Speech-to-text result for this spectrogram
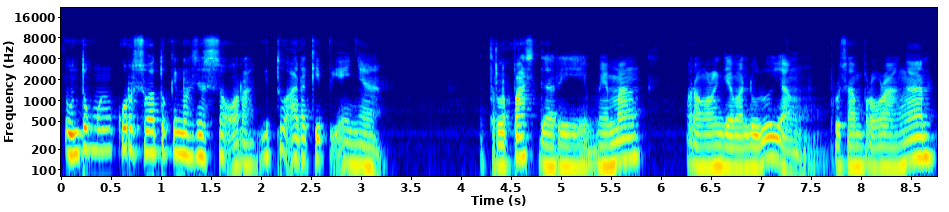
untuk mengukur suatu kinerja seseorang itu ada KPI-nya terlepas dari memang orang-orang zaman dulu yang perusahaan perorangan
